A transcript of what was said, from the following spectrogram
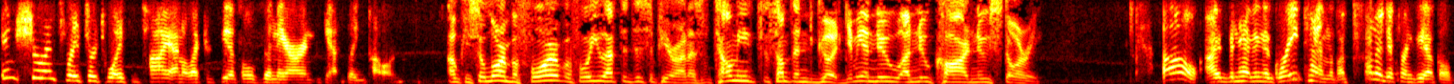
insurance rates are twice as high on electric vehicles than they are in gasoline powered. Okay, so Lauren, before before you have to disappear on us, tell me something good. Give me a new a new car, new story. Oh, I've been having a great time with a ton of different vehicles.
